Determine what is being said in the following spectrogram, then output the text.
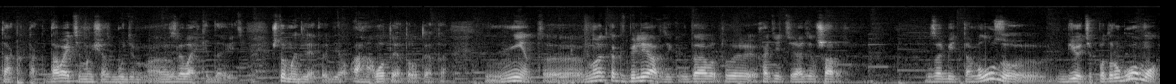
так, так, давайте мы сейчас будем э, разливайки давить. Что мы для этого делаем? Ага, вот это, вот это. Нет, но это как в бильярде, когда вот вы хотите один шар забить там в лузу, бьете по-другому,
